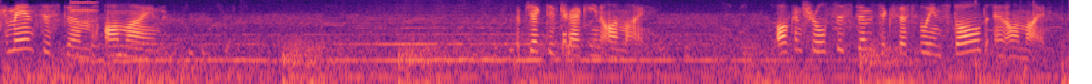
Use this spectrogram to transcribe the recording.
Command system online. Objective tracking online. All control systems successfully installed and online.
